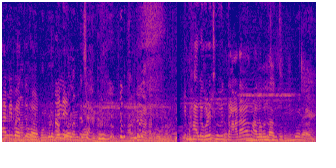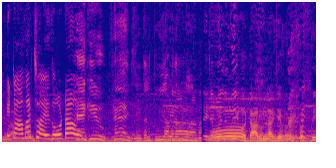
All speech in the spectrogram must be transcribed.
হ্যাপি বার্থডে ধর। ভালো করে ছবি দাঁড়া ভালো করে ছবি। এটা আমার চয়েস ওটা থ্যাংক ইউ থ্যাঙ্কস তাহলে তুই আমি ও দারুণ লাগছে সত্যি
